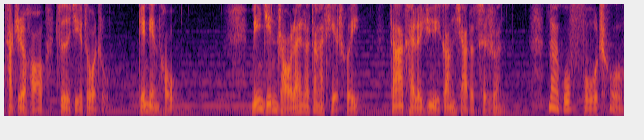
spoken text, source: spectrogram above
他只好自己做主，点点头。民警找来了大铁锤，砸开了浴缸下的瓷砖，那股腐臭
